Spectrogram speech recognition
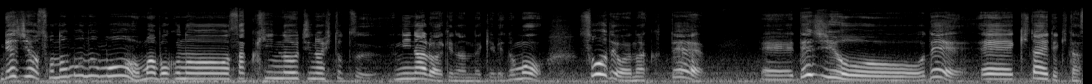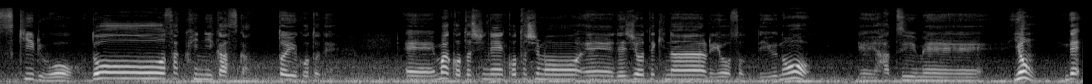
デジオそのものも、まあ僕の作品のうちの一つになるわけなんだけれども、そうではなくて、えーデジオで、えー鍛えてきたスキルをどう作品に活かすかということで、えーまあ今年ね、今年も、えーデジオ的なある要素っていうのを、え初夢4で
